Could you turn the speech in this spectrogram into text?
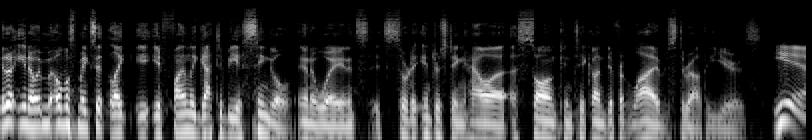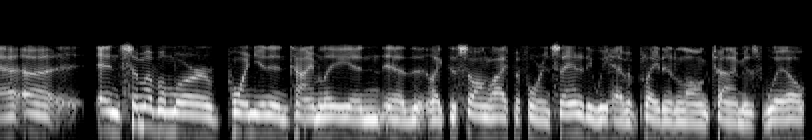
you know, you know, it almost makes it like it finally got to be a single in a way, and it's it's sort of interesting how a, a song can take on different lives throughout the years. Yeah, uh, and some of them were poignant and timely, and uh, the, like the song "Life Before Insanity" we haven't played in a long time as well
